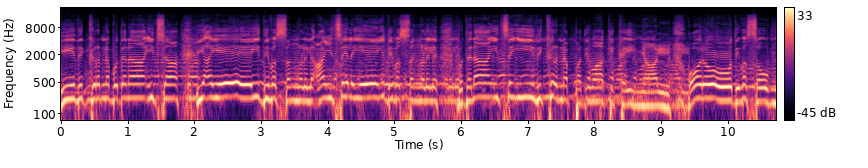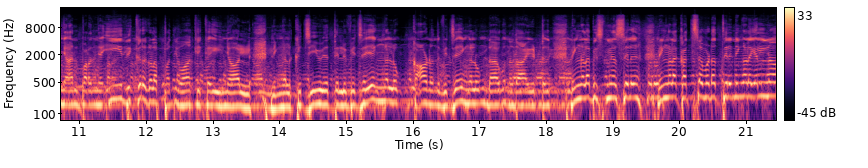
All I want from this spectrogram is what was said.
ഈ ദിക്റിന്റെ ബുധനാഴ്ച ഏഴ് ദിവസങ്ങളിൽ ആഴ്ചയിലെ ഏഴ് ദിവസങ്ങളിൽ ബുധനാഴ്ച ഈ ദിക്റിനെ പതിവാക്കി കഴിഞ്ഞാൽ ഓരോ ദിവസവും ഞാൻ പറഞ്ഞ ഈ ദിക്റുകളെ പതിവാക്കി കഴിഞ്ഞാൽ നിങ്ങൾക്ക് ജീവിതത്തിൽ വിജയങ്ങൾ കാണുന്ന വിജയങ്ങൾ ഉണ്ടാകുന്നതായിട്ട് നിങ്ങളെ ബിസിനസ്സിൽ നിങ്ങളെ കച്ചവടത്തിൽ നിങ്ങളെ എല്ലാ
